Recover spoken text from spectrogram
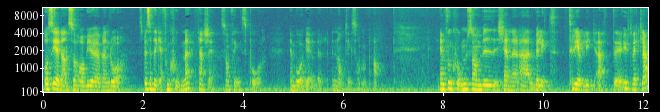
Och sedan så har vi ju även då specifika funktioner kanske som finns på en båge eller någonting som, ja, en funktion som vi känner är väldigt trevlig att eh, utveckla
